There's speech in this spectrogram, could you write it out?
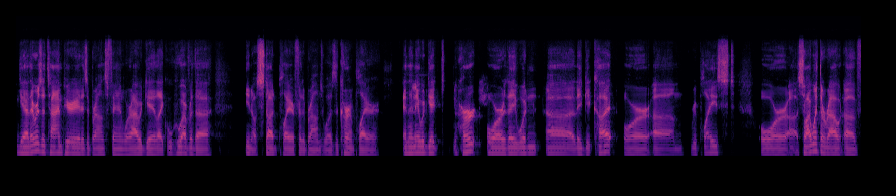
Yeah, there was a time period as a Browns fan where I would get like whoever the you know stud player for the Browns was, the current player, and then yeah. they would get hurt or they wouldn't uh they'd get cut or um replaced or uh, so I went the route of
